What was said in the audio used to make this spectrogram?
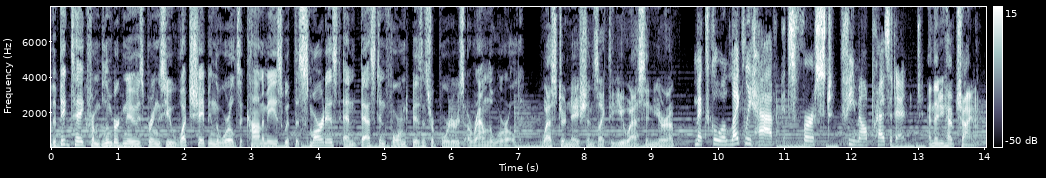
The Big Take from Bloomberg News brings you what's shaping the world's economies with the smartest and best informed business reporters around the world. Western nations like the U.S. and Europe. Mexico will likely have its first female president. And then you have China.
